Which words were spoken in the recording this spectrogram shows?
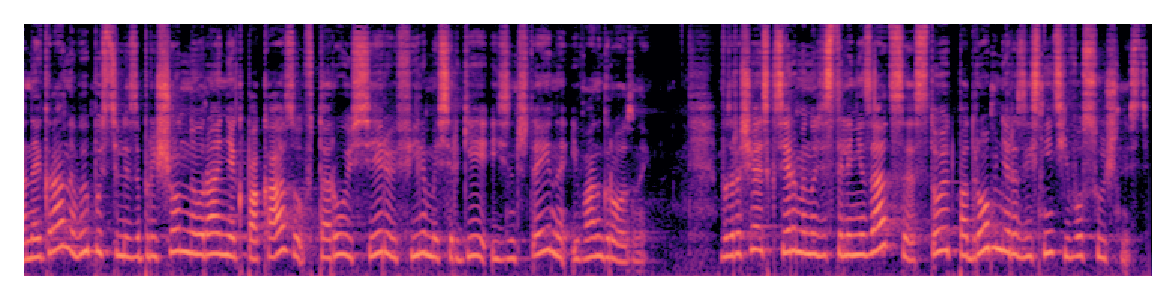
а на экраны выпустили запрещенную ранее к показу вторую серию фильма Сергея Эйзенштейна «Иван Грозный». Возвращаясь к термину «десталинизация», стоит подробнее разъяснить его сущность.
